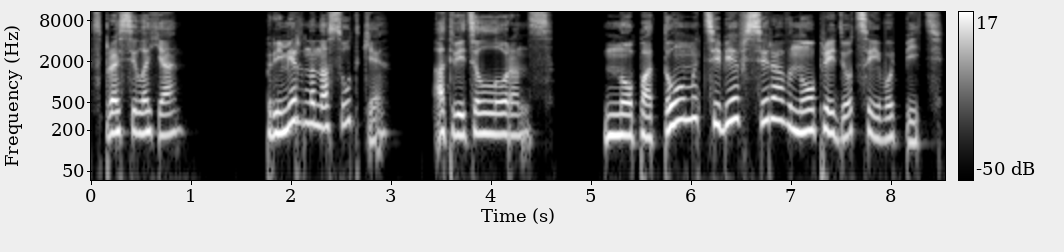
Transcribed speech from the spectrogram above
спросила я. «Примерно на сутки», — ответил Лоренс. «Но потом тебе все равно придется его пить»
